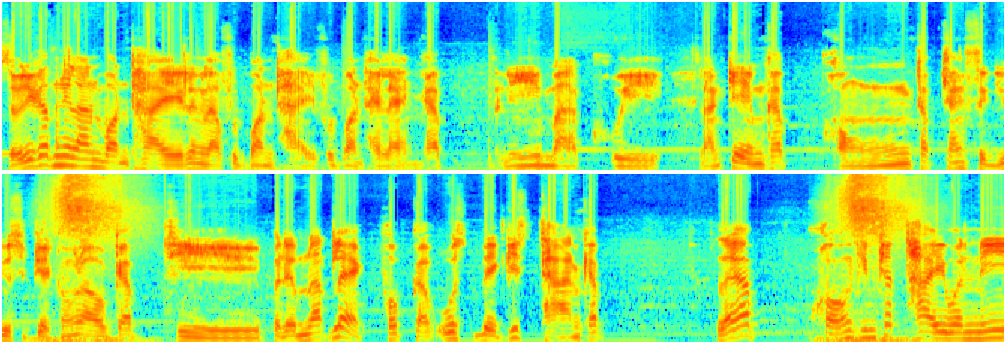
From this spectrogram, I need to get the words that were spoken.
สวัสดีครับนิรันดร์บอลไทยเรื่องราวฟุตบอลไทยฟุตบอลไทยแลนด์ครับวันนี้มาคุยหลังเกมครับของทัพช้างศึก U17 ของเราครับที่ประเดิมนัดแรกพบกับอุซเบกิสถานครับ และของทีมชาติไทยวันนี้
